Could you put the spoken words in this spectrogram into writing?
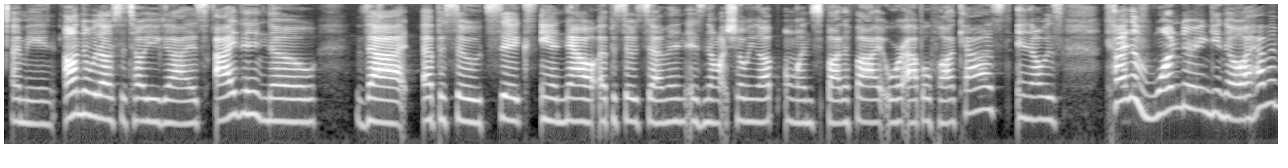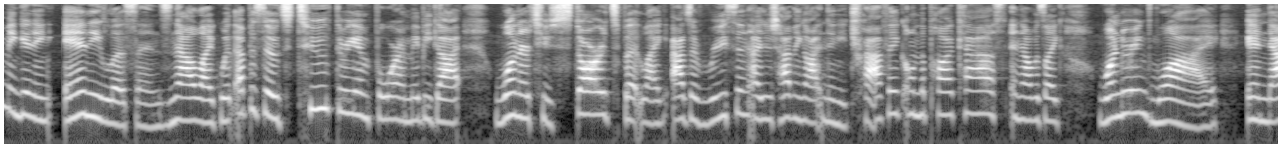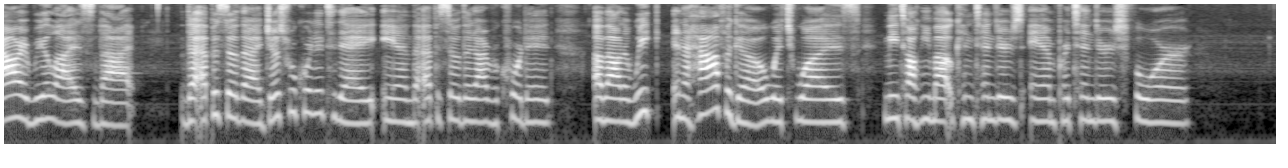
I mean, I don't know what else to tell you guys. I didn't know that episode 6 and now episode 7 is not showing up on Spotify or Apple Podcast and I was kind of wondering, you know, I haven't been getting any listens. Now like with episodes 2, 3 and 4 I maybe got one or two starts, but like as of recent I just haven't gotten any traffic on the podcast and I was like wondering why. And now I realize that the episode that I just recorded today and the episode that I recorded about a week and a half ago, which was me talking about contenders and pretenders for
